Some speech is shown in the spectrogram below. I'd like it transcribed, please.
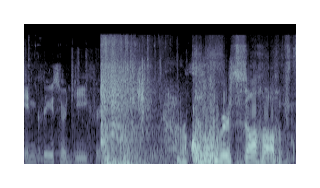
increase or decrease? Resolved.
